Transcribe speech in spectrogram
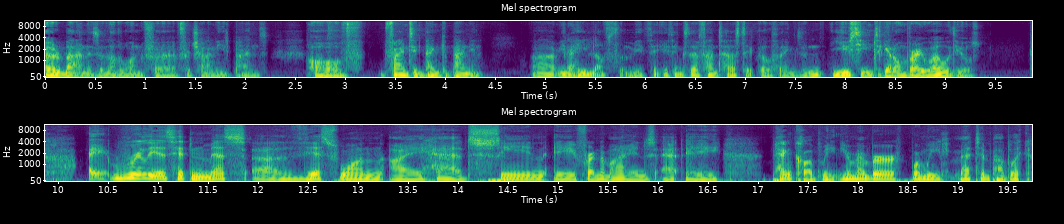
Urban is another one for, for Chinese pens of Fountain Pen Companion. Uh, you know, he loves them. He, th- he thinks they're fantastic little things. And you seem to get on very well with yours. It really is hit and miss. Uh, this one I had seen a friend of mine's at a pen club meet. You remember when we met in public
